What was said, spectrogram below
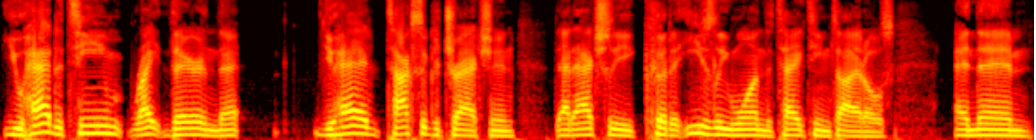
you had a team right there and that you had Toxic Attraction that actually could have easily won the tag team titles. And then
